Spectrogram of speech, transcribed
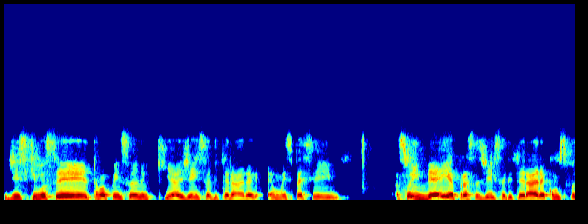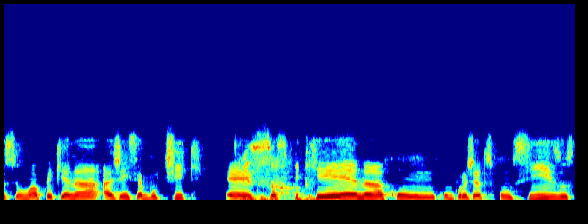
diz que você estava pensando que a agência literária é uma espécie. A sua ideia para essa agência literária é como se fosse uma pequena agência boutique, é, que fosse pequena, com, com projetos concisos.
